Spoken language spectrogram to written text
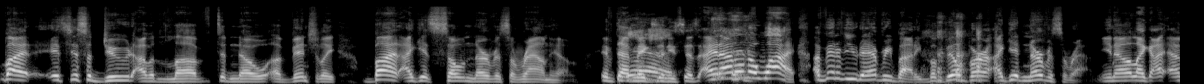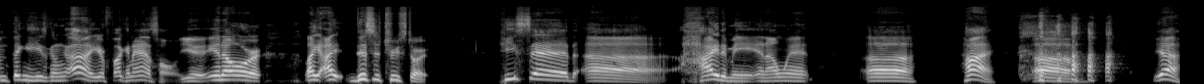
But it's just a dude I would love to know eventually. But I get so nervous around him. If that makes any sense, and I don't know why. I've interviewed everybody, but Bill Burr, I get nervous around. You know, like I, I'm thinking he's going, ah, you're a fucking asshole. You, you know, or like I. This is a true story. He said uh hi to me, and I went, uh, hi, uh, yeah,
